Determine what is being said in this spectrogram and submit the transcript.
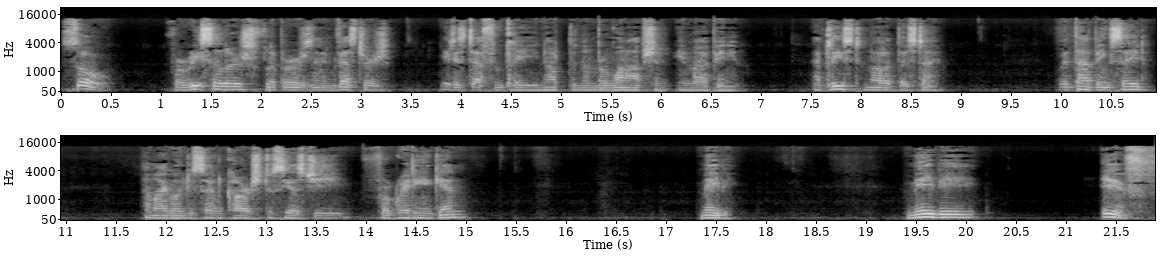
So, for resellers, flippers, and investors, it is definitely not the number one option in my opinion. At least not at this time. With that being said, am I going to send cards to CSG for grading again? Maybe. Maybe if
